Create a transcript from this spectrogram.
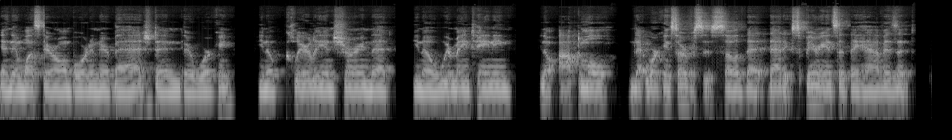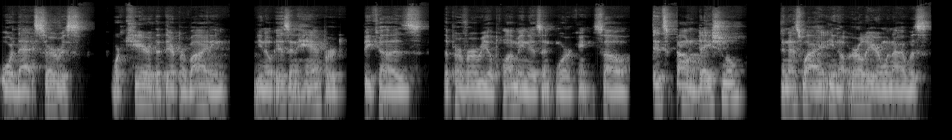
And then once they're on board and they're badged and they're working, you know, clearly ensuring that, you know, we're maintaining, you know, optimal networking services so that that experience that they have isn't or that service or care that they're providing you know isn't hampered because the proverbial plumbing isn't working so it's foundational and that's why you know earlier when i was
